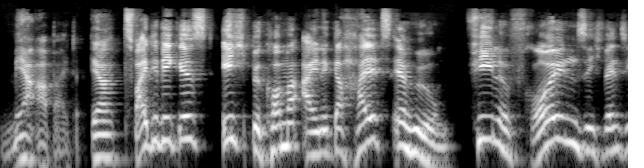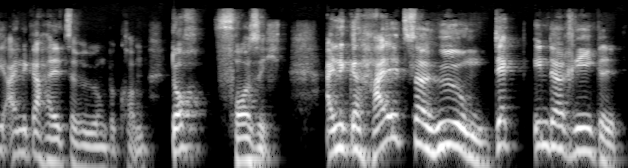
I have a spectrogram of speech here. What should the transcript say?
mehr arbeite. Der zweite Weg ist, ich bekomme eine Gehaltserhöhung. Viele freuen sich, wenn sie eine Gehaltserhöhung bekommen. Doch Vorsicht. Eine Gehaltserhöhung deckt in der Regel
